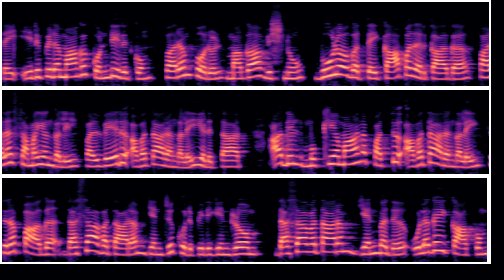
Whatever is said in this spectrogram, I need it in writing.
பூலோகத்தை இருப்பிடமாக கொண்டிருக்கும் பரம்பொருள் மகாவிஷ்ணு பூலோகத்தை காப்பதற்காக பல சமயங்களில் பல்வேறு அவதாரங்களை எடுத்தார். அதில் முக்கியமான பத்து அவதாரங்களை சிறப்பாக தச அவதாரம் என்று குறிப்பிடுகின்றோம். தசாவதாரம் என்பது உலகை காக்கும்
